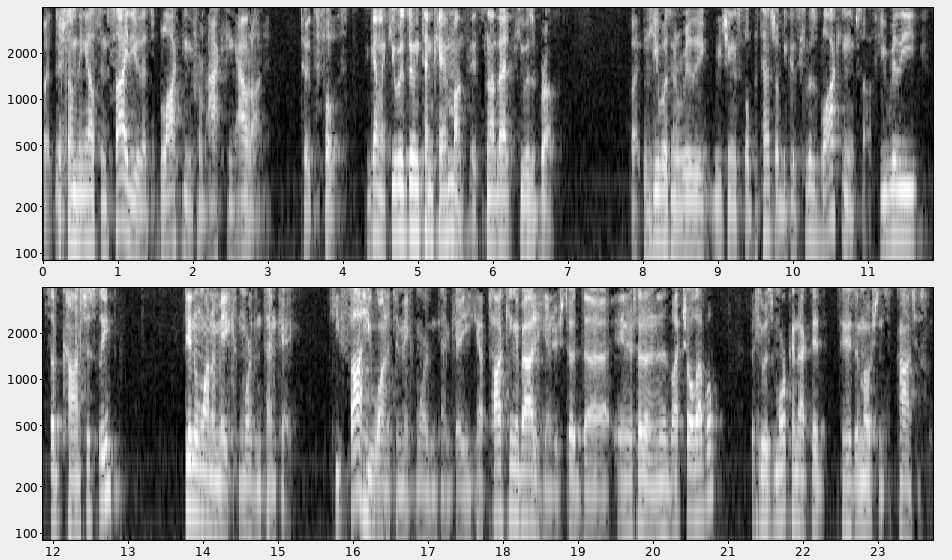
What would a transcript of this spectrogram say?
But there's something else inside you that's blocking you from acting out on it to its fullest. Again, like he was doing 10K a month. It's not that he was broke but mm-hmm. he wasn't really reaching his full potential because he was blocking himself. He really subconsciously didn't want to make more than 10k. He thought he wanted to make more than 10k. He kept talking about it. He understood the he understood on an intellectual level, but he was more connected to his emotions subconsciously,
